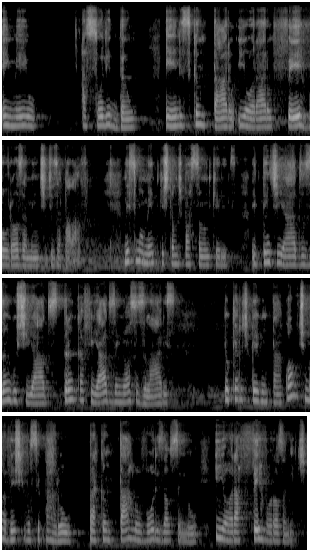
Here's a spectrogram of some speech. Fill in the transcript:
em meio à solidão, eles cantaram e oraram fervorosamente, diz a palavra. Nesse momento que estamos passando, queridos, entediados, angustiados, trancafiados em nossos lares. Eu quero te perguntar: qual a última vez que você parou para cantar louvores ao Senhor e orar fervorosamente?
